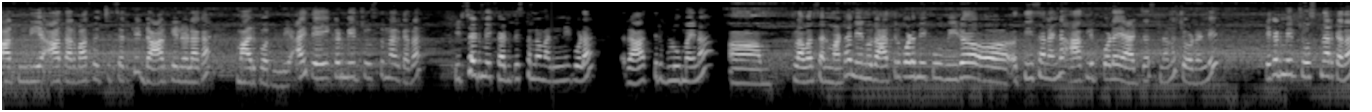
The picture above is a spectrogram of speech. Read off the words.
మారుతుంది. ఆ తర్వాత వచ్చేసరికి డార్క్ ఎల్లో లాగా మారిపోతుంది. అయితే ఇక్కడ మీరు చూస్తున్నారు కదా ఇటు సైడ్ మీకు కనిపిస్తున్నవన్నీ కూడా రాత్రి బ్లూమ్ అయిన ఫ్లవర్స్ అన్నమాట. నేను రాత్రి కూడా మీకు వీడియో తీసానండి. ఆ క్లిప్ కూడా యాడ్ చేస్తున్నాను. చూడండి. ఇక్కడ మీరు చూస్తున్నారు కదా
